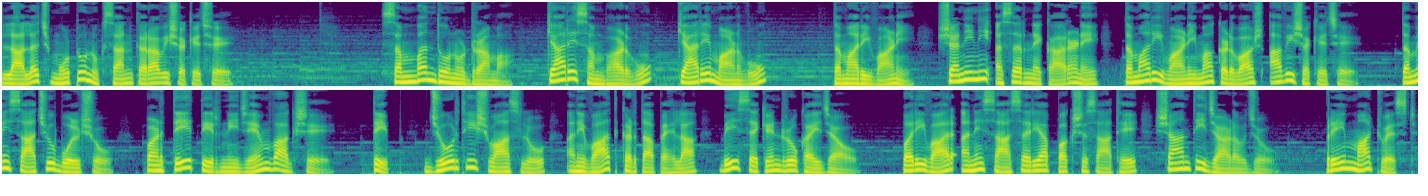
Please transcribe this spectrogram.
લાલચ મોટું નુકસાન કરાવી શકે છે. સંબંધોનો ડ્રામા, ક્યારે સંભાળવું, ક્યારે માણવું? તમારી વાણી શનિની અસરને કારણે તમારી વાણીમાં કડવાશ આવી શકે છે. તમે સાચું બોલશો, પણ તે તીરની જેમ વાગશે. ટીપ, જોરથી શ્વાસ લો અને વાત કરતા પહેલા બે સેકન્ડ રોકાઈ જાઓ. પરિવાર અને સાસરિયા પક્ષ સાથે શાંતિ જાળવજો. પ્રેમમાં ટ્વિસ્ટ,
